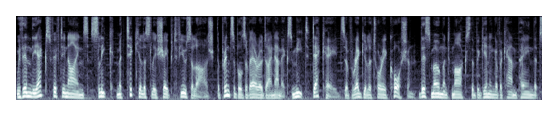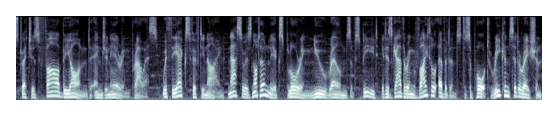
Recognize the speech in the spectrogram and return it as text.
Within the X-59's sleek, meticulously shaped fuselage, the principles of aerodynamics meet decades of regulatory caution. This moment marks the beginning of a campaign that stretches far beyond engineering prowess. With the X-59, NASA is not only exploring new realms of speed, it is gathering vital evidence to support reconsideration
